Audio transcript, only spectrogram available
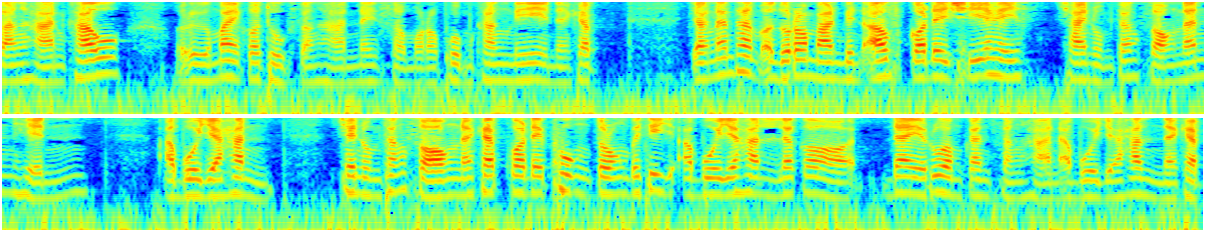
สังหารเขา หรือไม่ก็ถูกสังหารในสมรภูมิครั้งนี้นะครับ จากนั้นท่านอับดุลรอมานบินอัลฟก็ได้ชี้ให้ชายหนุ่มทั้งสองนั้นเห็นอบูยะฮันชายหนุ่มทั้งสองนะครับ ก็ได้พุ่งตรงไปที่อบูยะฮันแล้วก็ได้ร่วมกันสังหารอบูยะฮันนะครับ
